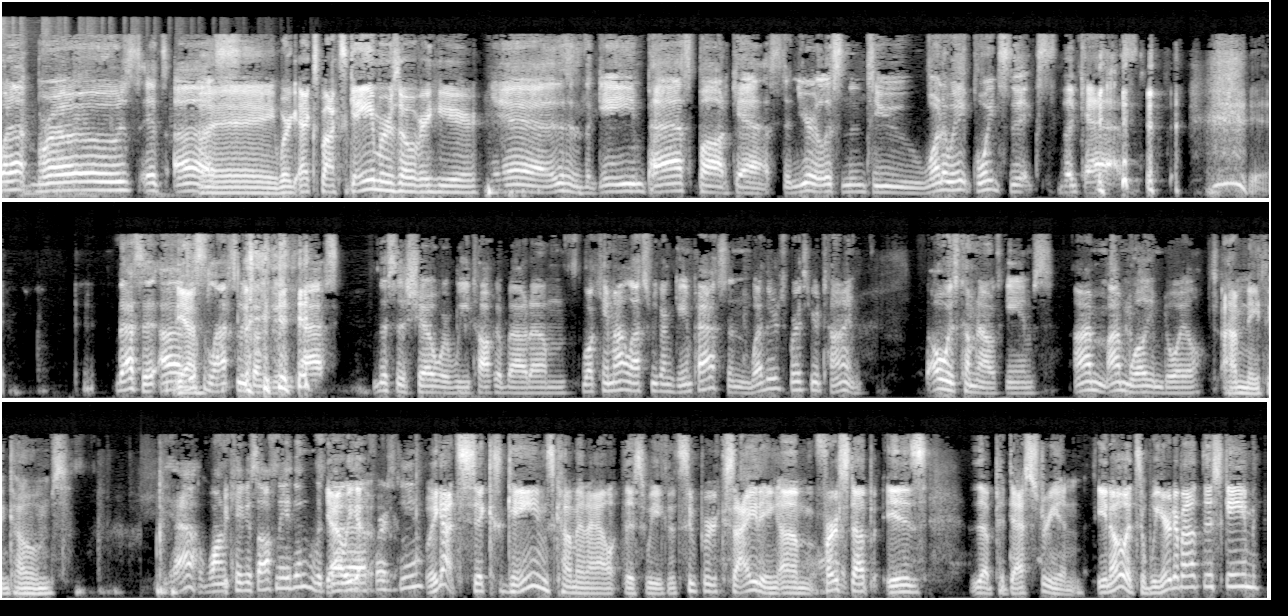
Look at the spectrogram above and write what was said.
What up, bros? It's us. Hey, we're Xbox gamers over here. Yeah, this is the Game Pass podcast, and you're listening to 108.6, the cast. That's it. Uh, Yeah. This is last week on Game Pass. this is a show where we talk about um what came out last week on Game Pass and whether it's worth your time. Always coming out with games. I'm I'm William Doyle. I'm Nathan Combs. Yeah, want to kick us off, Nathan? With Yeah, that, we uh, got- first game. We got six games coming out this week. That's super exciting. Um, first up is the pedestrian. You know, it's weird about this game.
